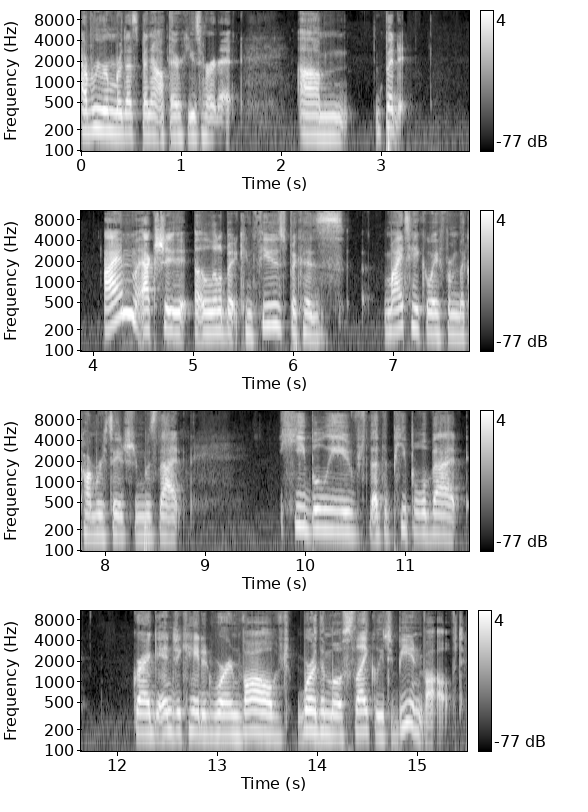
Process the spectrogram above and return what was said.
every rumor that's been out there. He's heard it. Um, but I'm actually a little bit confused because my takeaway from the conversation was that he believed that the people that Greg indicated were involved were the most likely to be involved.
